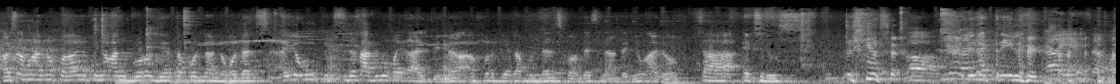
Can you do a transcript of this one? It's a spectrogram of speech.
As ang ano pa, yung pinaka-unforgettable na ano ko, dance, ay yung nasabi ko kay Alvin na unforgettable dance contest natin, yung ano, sa Exodus. Oh, yung nag-thriller. Ah, yes. ako.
